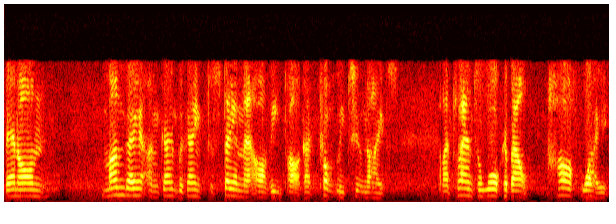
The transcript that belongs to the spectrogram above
Then on Monday, I'm going. We're going to stay in that RV park. I probably two nights, and I plan to walk about halfway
